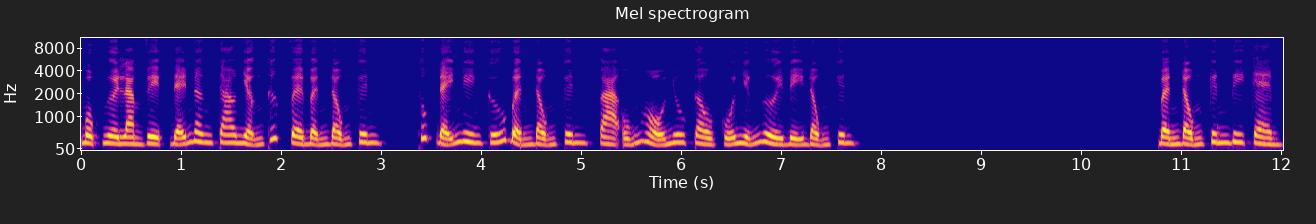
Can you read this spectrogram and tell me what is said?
Một người làm việc để nâng cao nhận thức về bệnh động kinh, thúc đẩy nghiên cứu bệnh động kinh và ủng hộ nhu cầu của những người bị động kinh. Bệnh động kinh đi kèm.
